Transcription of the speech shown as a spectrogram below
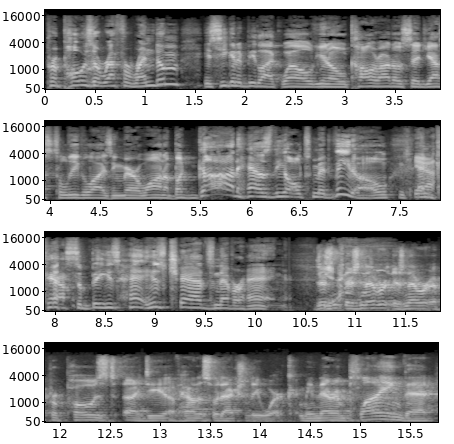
propose a referendum? Is he going to be like, well, you know, Colorado said yes to legalizing marijuana, but God has the ultimate veto Yeah. and casts a big his his chads never hang. There's, there's never there's never a proposed idea of how this would actually work. I mean, they're implying that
